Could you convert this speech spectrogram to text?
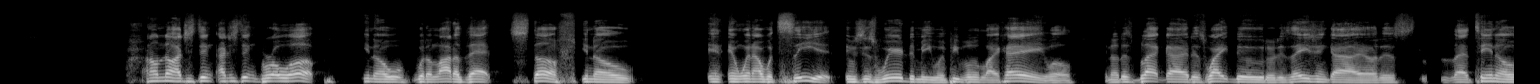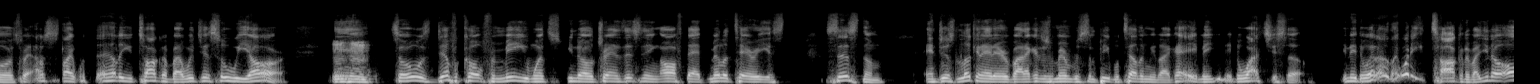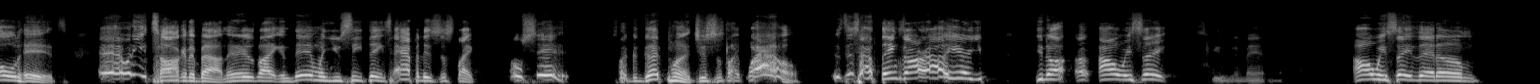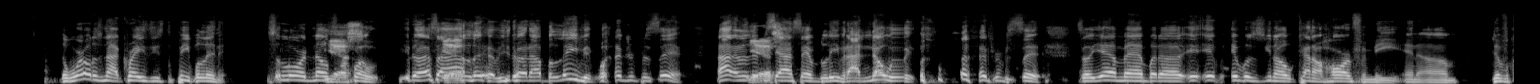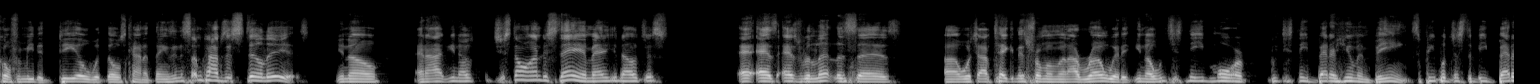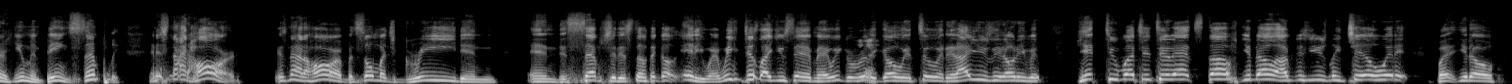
I don't know. I just didn't. I just didn't grow up, you know, with a lot of that stuff, you know. And, and when I would see it, it was just weird to me when people were like, "Hey, well." You know, this black guy, this white dude, or this Asian guy, or this Latino, or I was just like, what the hell are you talking about? We're just who we are. Mm-hmm. So it was difficult for me once, you know, transitioning off that military system and just looking at everybody, I can just remember some people telling me like, "Hey, man, you need to watch yourself. You need to." What I was like, "What are you talking about? You know, old heads. Eh, what are you talking about?" And it's like, and then when you see things happen, it's just like, "Oh shit!" It's like a gut punch. It's just like, "Wow, is this how things are out here?" You, you know, I, I always say, "Excuse me, man." I always say that um, the world is not crazy; it's the people in it. It's a Lord Nelson Yes. quote. You know, that's how I live. You know, and I believe it 100. percent I let me say I said believe it. I know it 100. percent So yeah, man. But uh, it it, it was you know kind of hard for me and um difficult for me to deal with those kind of things, and sometimes it still is. You know, and I you know just don't understand, man. You know, just as as relentless says, uh, which I've taken this from him and I run with it. You know, we just need more. We just need better human beings. People just to be better human beings, simply. And it's not hard. It's not hard, but so much greed and and deception and stuff that go anyway. We just like you said, man. We can really Yeah. go into it, and I usually don't even get too much into that stuff. You know, I'm just usually chill with it. But you know,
